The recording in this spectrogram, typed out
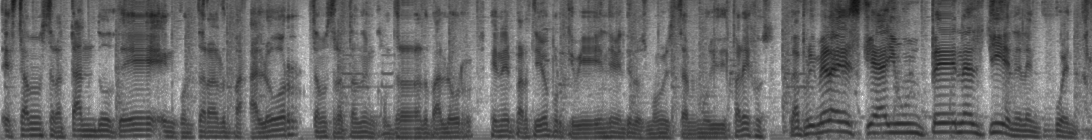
estamos tratando de encontrar valor, estamos tratando de encontrar valor en el partido porque evidentemente los móviles están muy disparejos. La primera es que hay un penalti en el encuentro.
